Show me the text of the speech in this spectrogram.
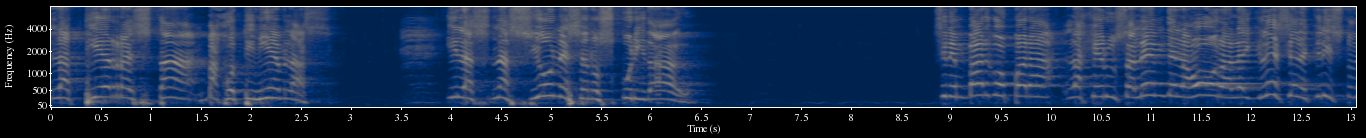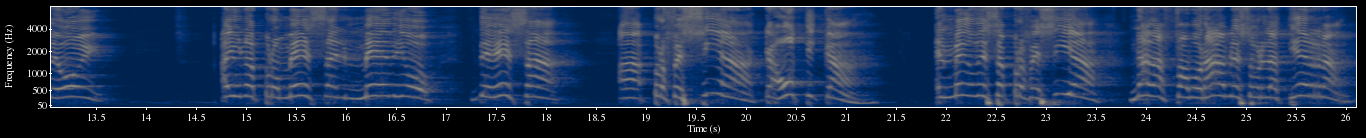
la tierra está bajo tinieblas y las naciones en oscuridad. Sin embargo, para la Jerusalén de la hora, la iglesia de Cristo de hoy, hay una promesa en medio de esa profecía caótica, en medio de esa profecía nada favorable sobre la tierra.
